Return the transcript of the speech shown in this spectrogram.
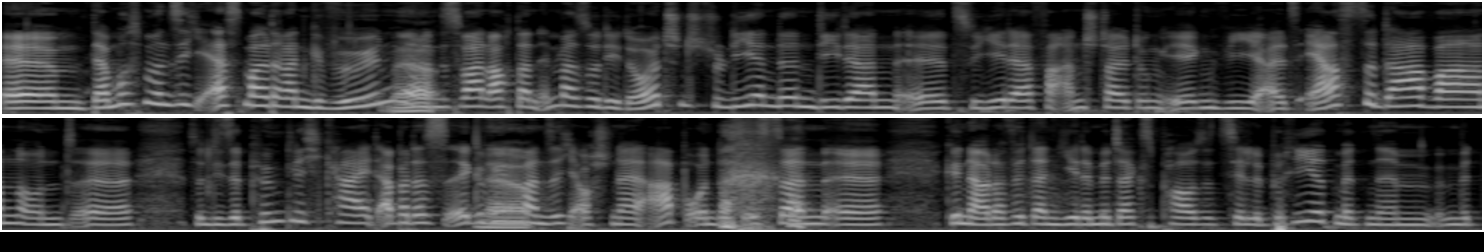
Ähm, da muss man sich erstmal dran gewöhnen. Ja. Und es waren auch dann immer so die deutschen Studierenden, die dann äh, zu jeder Veranstaltung irgendwie als Erste da waren und äh, so diese Pünktlichkeit. Aber das äh, gewöhnt ja. man sich auch schnell ab und das ist dann, äh, genau, da wird dann jede Mittagspause zelebriert mit einem mit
